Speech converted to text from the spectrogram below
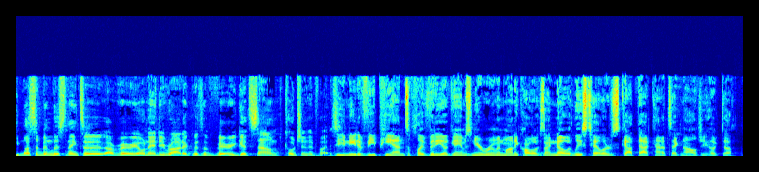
he must have been listening to our very own Andy Roddick with a very good sound coaching advice. Do you need a VPN to play video games in your room in Monte Carlo? Because I know at least Taylor's got that kind of technology hooked up.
